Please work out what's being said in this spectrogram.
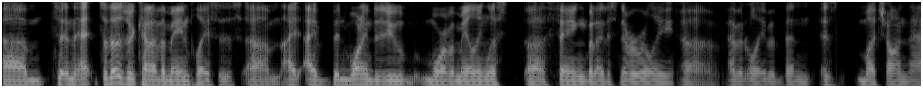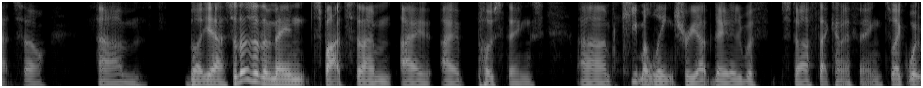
um, so that, so those are kind of the main places. Um, I, have been wanting to do more of a mailing list uh, thing, but I just never really uh, haven't really been as much on that. So, um, but yeah, so those are the main spots that I'm I I post things um, keep my Linktree updated with stuff, that kind of thing. It's like what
